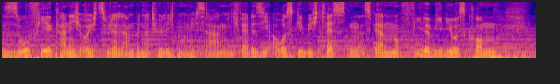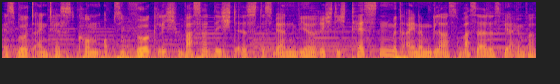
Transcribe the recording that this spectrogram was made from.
So viel kann ich euch zu der Lampe natürlich noch nicht sagen. Ich werde sie ausgiebig testen, es werden noch viele Videos kommen. Es wird ein Test kommen, ob sie wirklich wasserdicht ist. Das werden wir richtig testen mit einem Glas Wasser, das wir einfach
